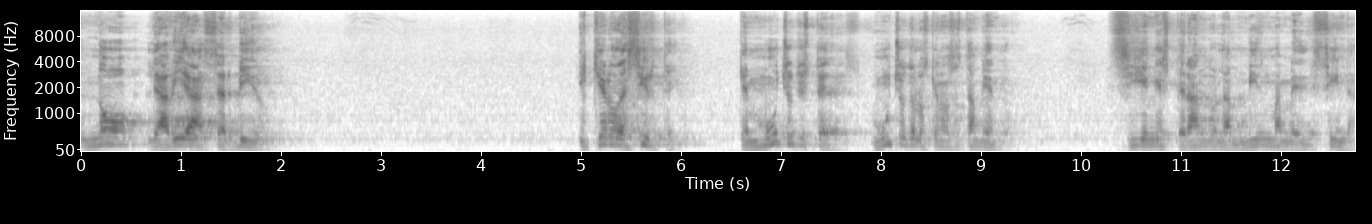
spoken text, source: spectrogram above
no le había servido. Y quiero decirte que muchos de ustedes, muchos de los que nos están viendo, siguen esperando la misma medicina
